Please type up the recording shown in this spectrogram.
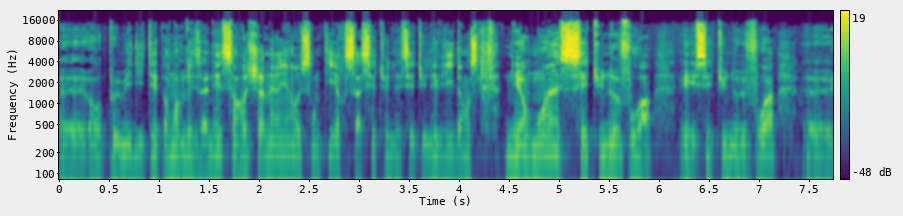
Euh, on peut méditer pendant des années sans jamais rien ressentir. Ça, c'est une, c'est une évidence. Néanmoins, c'est une voie. Et c'est une voie, euh,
